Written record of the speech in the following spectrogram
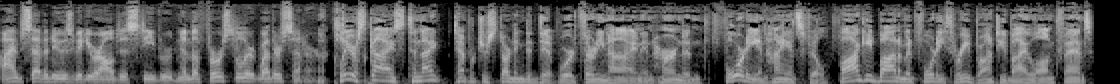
I'm 7 News meteorologist Steve Rudin in the First Alert Weather Center. Uh, clear skies tonight. Temperatures starting to dip. We're at 39 in Herndon, 40 in Hyattsville. Foggy bottom at 43 brought to you by Long Fence.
